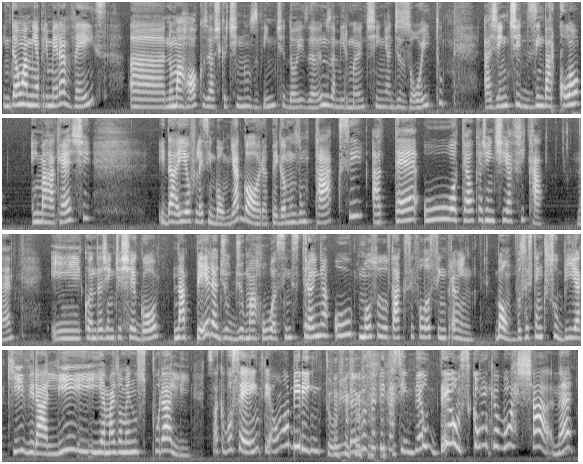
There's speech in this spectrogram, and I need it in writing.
Então, a minha primeira vez uh, no Marrocos, eu acho que eu tinha uns 22 anos, a minha irmã tinha 18 a gente desembarcou em Marrakech. E daí eu falei assim, bom, e agora? Pegamos um táxi até o hotel que a gente ia ficar, né? E quando a gente chegou na beira de, de uma rua assim estranha, o moço do táxi falou assim para mim: Bom, vocês têm que subir aqui, virar ali e, e, é mais ou menos por ali. Só que você entra é um labirinto. E daí você fica assim: Meu Deus, como que eu vou achar, né?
